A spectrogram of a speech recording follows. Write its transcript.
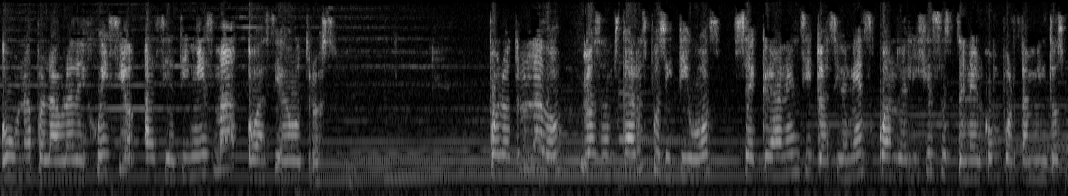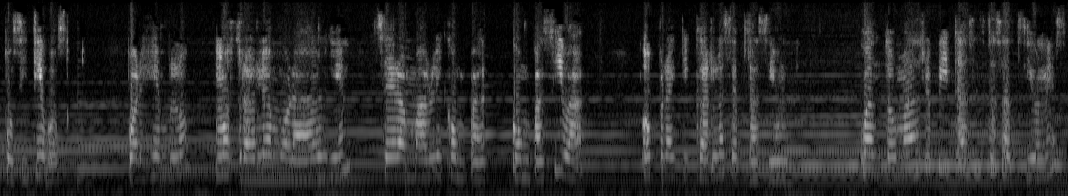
o una palabra de juicio hacia ti misma o hacia otros. Por otro lado, los samskaras positivos se crean en situaciones cuando eliges sostener comportamientos positivos, por ejemplo, mostrarle amor a alguien, ser amable y compasiva o practicar la aceptación. Cuanto más repitas estas acciones,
